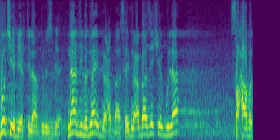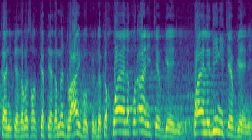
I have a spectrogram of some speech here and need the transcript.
بۆچی ئەبێ اختلاف دروست بێ نردی بە دوای ابن عباس ابن عبازێکێک بوو لە سەحابەکانی پێغەمە سڵ کە پێغەمە دوعای بۆ کردو کە خوایە لە قورآانی تێبگەێنی خوایە لە دینی تێبگەێنی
